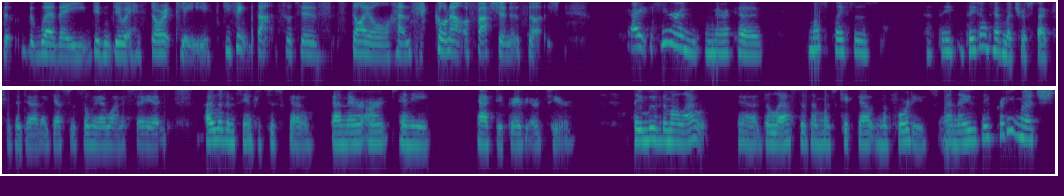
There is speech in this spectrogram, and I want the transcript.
the, the, where they didn't do it historically? Do you think that sort of style has gone out of fashion as such? I, here in America, most places they they don't have much respect for the dead i guess is the way i want to say it. I live in san francisco and there aren't any active graveyards here. They moved them all out. Uh, the last of them was kicked out in the 40s and they they pretty much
